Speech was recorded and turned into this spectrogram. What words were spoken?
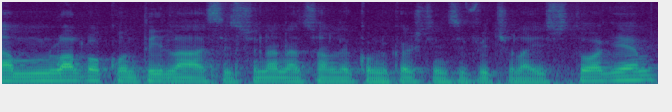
Am luat loc întâi la sesiunea națională de comunicări științifice la istorie,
